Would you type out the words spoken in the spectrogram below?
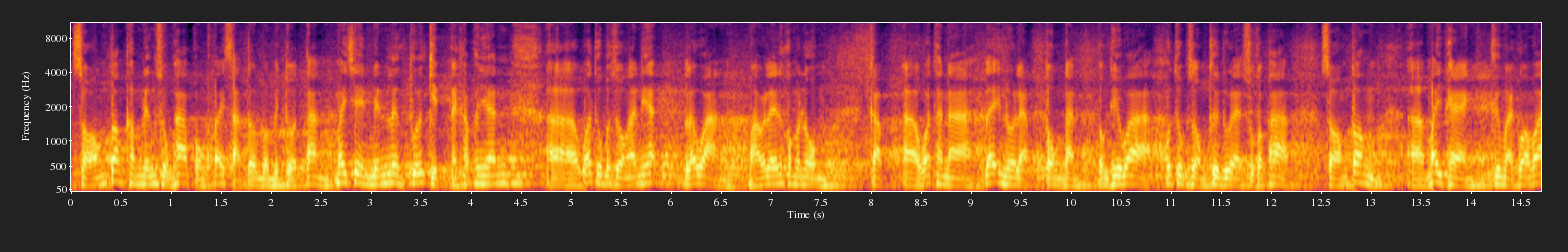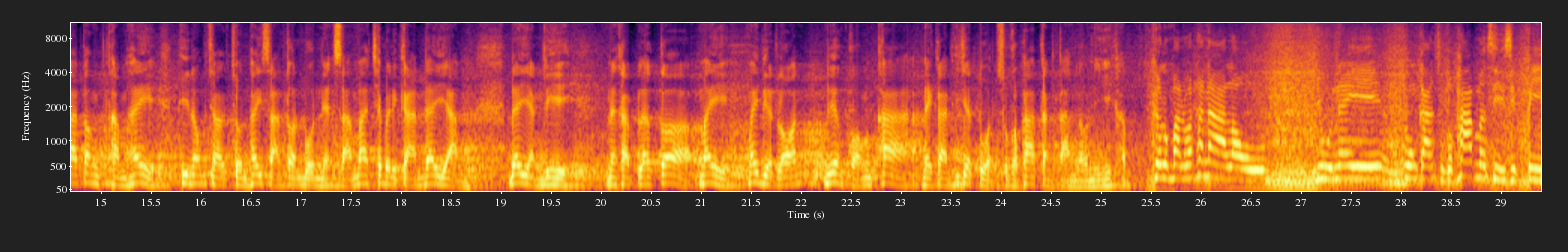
2. ต้องคำนึงสุขภาพของผู้โดยสารตนบนเป็นตัวตั้ง ไม่ใช่เน้นเรื่องธุรกิจนะครับ เพราะฉะนั้นวัตถุประสงค์อันเนี้ยระหว่างมหาวิทยาลัยนครพนม กับวัฒนาและอินโนแลบตรงกัน ตรงที่ว่าวัตถุประสงค์คือดูแลสุขภาพ 2. ต้องอไม่แพงคือหมายความว่าต้องทำให้พี่น้องประชาชนภาคอีสานตอนบนเนี่ยสามารถใช้บริการได้อย่างได้อย่างดีนะครับ แล้วก็ไม่ไม่เดือดร้อนเรื่องของค่าในการที่จะตรวจสุขภาพต่างๆ เหล่านี้ครับคือโรงพยาบาลวัฒนาเราอยู่ในวงการสุขภาพมา 40 ปี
